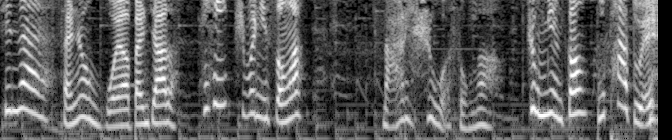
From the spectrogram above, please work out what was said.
现在反正我要搬家了，嘿嘿，是不是你怂了？哪里是我怂啊？正面刚不怕怼。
